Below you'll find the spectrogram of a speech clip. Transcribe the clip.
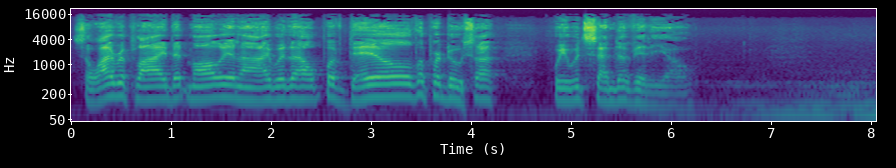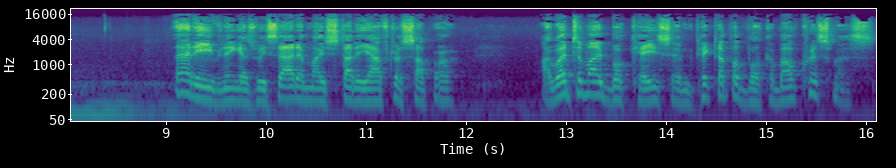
So I replied that Molly and I, with the help of Dale, the producer, we would send a video. That evening, as we sat in my study after supper, I went to my bookcase and picked up a book about Christmas.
